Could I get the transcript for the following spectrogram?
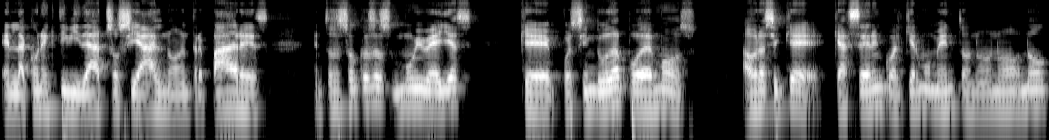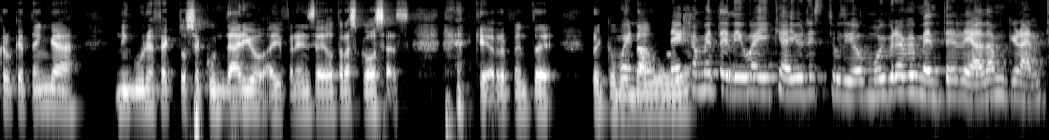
en la conectividad social, ¿no? Entre padres. Entonces son cosas muy bellas, que pues sin duda podemos ahora sí que, que hacer en cualquier momento, ¿no? No, no creo que tenga ningún efecto secundario a diferencia de otras cosas que de repente recomendamos. Bueno, déjame te digo ahí que hay un estudio muy brevemente de Adam Grant,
